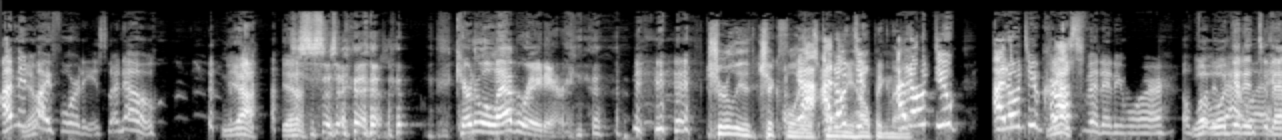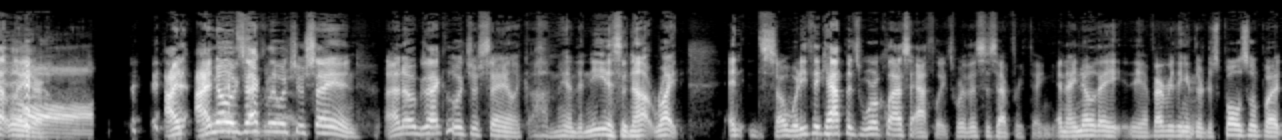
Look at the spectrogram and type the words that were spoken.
I'm in Yep. my 40s. I know. yeah yeah Care to elaborate, Erin? Surely the Chick Fil A Yeah, is I don't only do- helping that. I don't do I don't do Yes. CrossFit anymore. I'll We'll- we'll get that into that later. Aw. I I know That's exactly what you're saying. I know exactly what you're saying. Like, oh man, the knee is not right. And so, what do you think happens? World class athletes, where this is everything. And I know they they have everything at Mhm. their disposal, but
